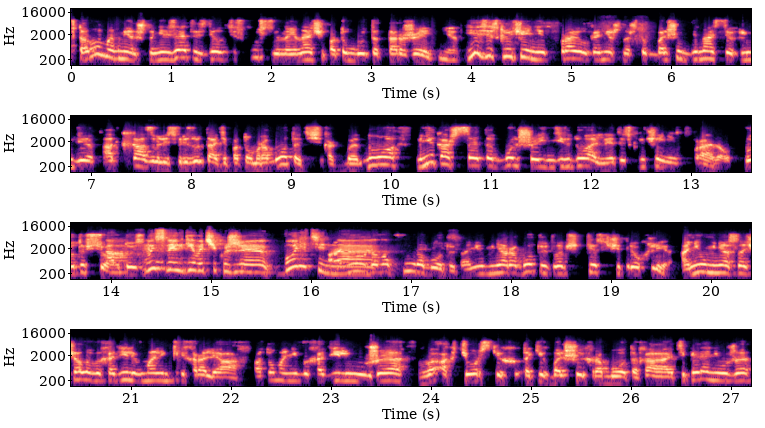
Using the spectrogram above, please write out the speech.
Второй момент, что нельзя это сделать искусственно, иначе потом будет отторжение. Есть исключения из правил, конечно, что в больших династиях люди отказывались в результате потом работать, как бы, но мне кажется, это больше индивидуально, это исключение из правил. Вот и все. А То есть вы своих девочек уже водите они на... Вовсю работают. Они у меня работают вообще с четырех лет. Они у меня сначала выходили в маленьких ролях, потом они выходили уже в актерских таких больших работах, а теперь они уже,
